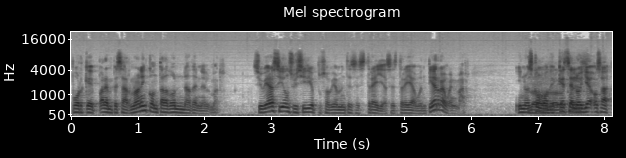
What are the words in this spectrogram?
Porque, para empezar, no han encontrado nada en el mar. Si hubiera sido un suicidio, pues obviamente se estrella, se estrella o en tierra o en mar. Y no es No, como de no que lo se lo lleva, o sea,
